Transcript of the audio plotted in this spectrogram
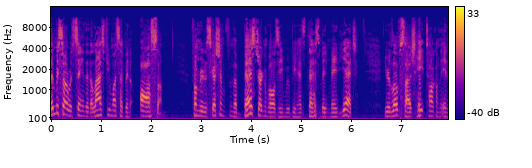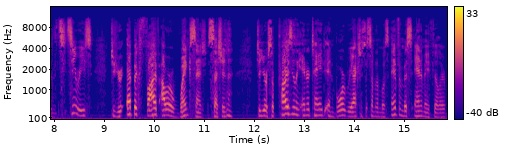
Let me start with saying that the last few months have been awesome. From your discussion from the best Dragon Ball Z movie has, that has been made yet, your love slash hate talk on the end of the series, to your epic five hour wank ses- session, to your surprisingly entertained and bored reactions to some of the most infamous anime filler,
